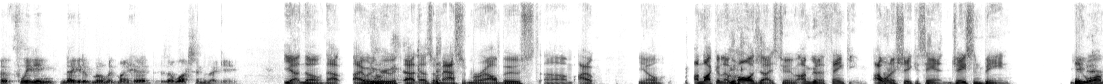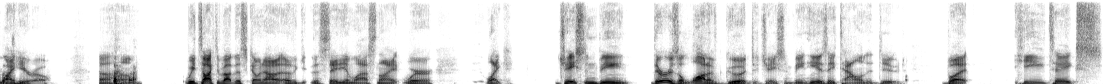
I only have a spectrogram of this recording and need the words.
a fleeting negative moment in my head as I watched into that game. Yeah, no, that I would agree with that. That was a massive morale boost. Um, I, you know, I'm not going to apologize to him. I'm going to thank him. I want to shake his hand. Jason Bean, you are my hero. Um, we talked about this coming out of the, the stadium last night, where like Jason Bean, there is a lot of good to Jason Bean. He is a talented dude, but he takes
